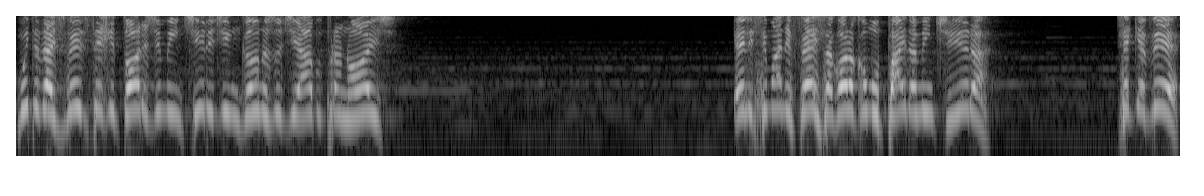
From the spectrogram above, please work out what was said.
muitas das vezes territórios de mentira e de enganos do diabo para nós. Ele se manifesta agora como o pai da mentira. Você quer ver?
